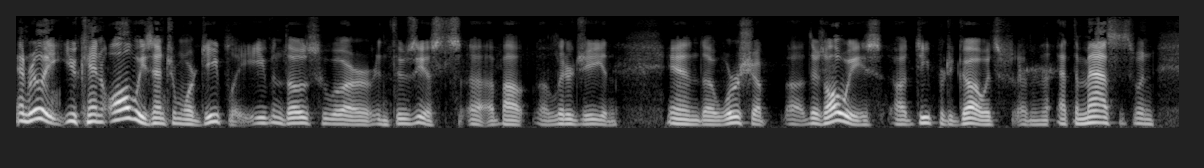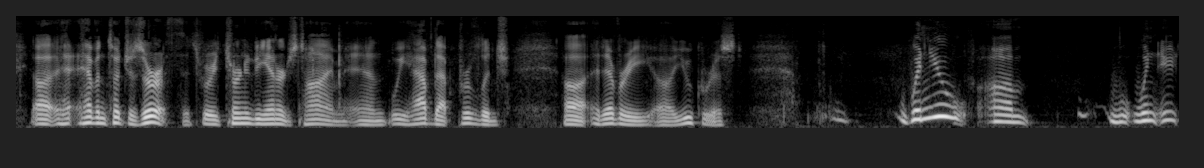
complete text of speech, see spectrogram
and really, you can always enter more deeply, even those who are enthusiasts uh, about uh, liturgy and and uh, worship. Uh, there's always uh, deeper to go. It's um, at the mass. It's when uh, he- heaven touches earth. It's where eternity enters time, and we have that privilege uh, at every uh, Eucharist. When you um, when you,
